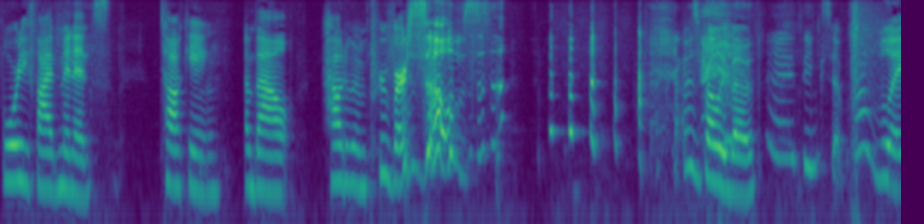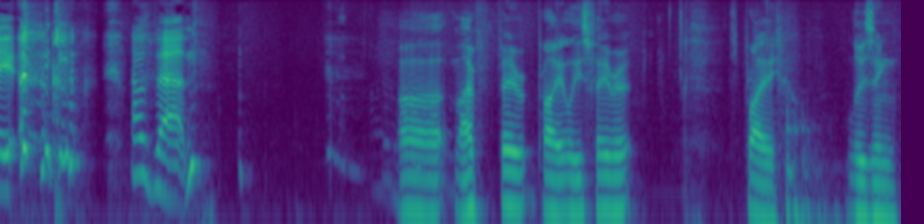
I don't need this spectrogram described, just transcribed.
45 minutes talking about how to improve ourselves. It was probably both. I think so, probably. that was bad. Uh, my favorite, probably least favorite, is probably losing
